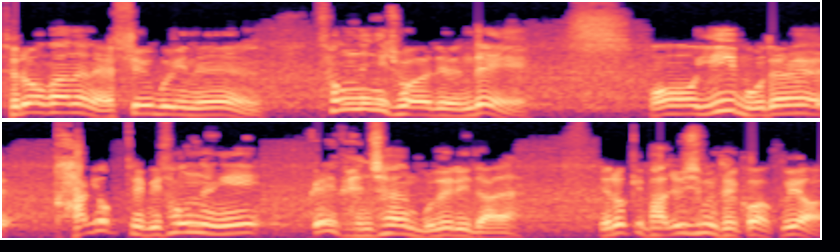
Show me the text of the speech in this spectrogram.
들어가는 SUV는 성능이 좋아야 되는데 어, 이 모델 가격 대비 성능이 꽤 괜찮은 모델이다. 이렇게 봐주시면 될 것 같고요.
